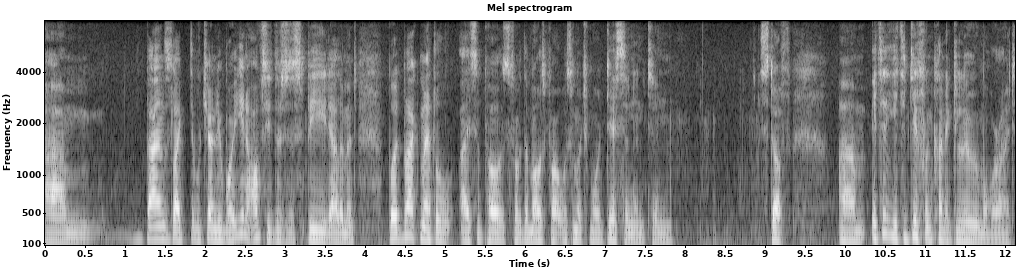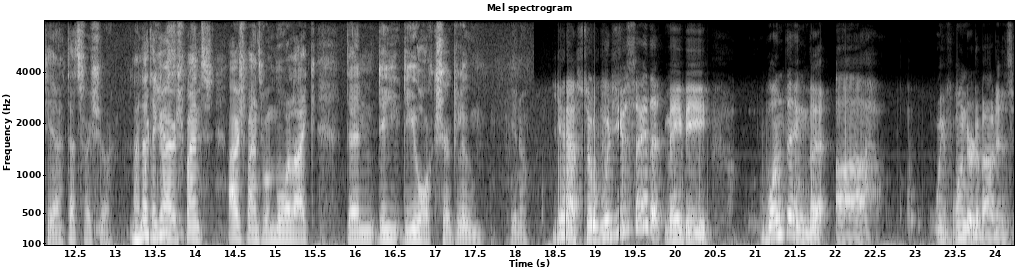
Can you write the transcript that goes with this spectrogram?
Um, bands like which generally were you know obviously there's a speed element, but black metal I suppose for the most part was much more dissonant and stuff. Um, it's a it's a different kind of gloom, all right. Yeah, that's for sure. And Would I think Irish bands Irish bands were more like than the the Yorkshire gloom, you know. Yeah. So would you say that maybe one thing that uh, we've wondered about is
